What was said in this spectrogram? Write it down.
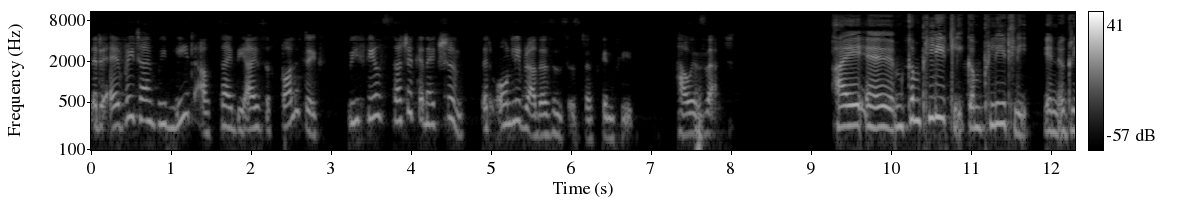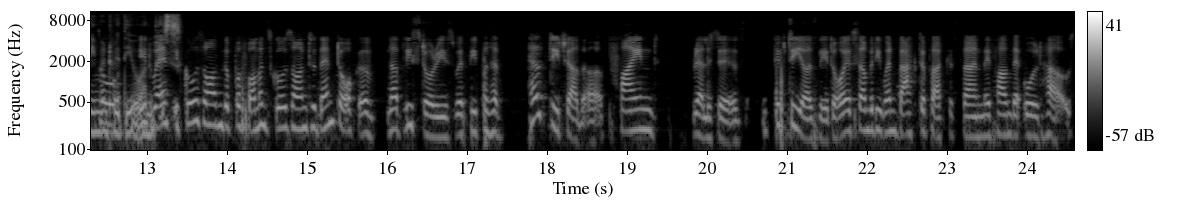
that every time we meet outside the eyes of politics, we feel such a connection that only brothers and sisters can feel. How is that? I am completely, completely in agreement so with you it went, this. It goes on, the performance goes on to then talk of lovely stories where people have helped each other find relatives 50 years later, or if somebody went back to Pakistan, they found their old house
